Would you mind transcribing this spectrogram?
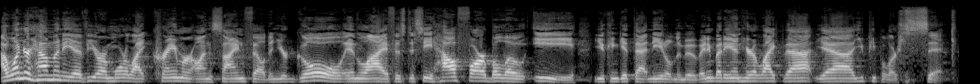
I wonder how many of you are more like Kramer on Seinfeld, and your goal in life is to see how far below E you can get that needle to move. Anybody in here like that? Yeah, you people are sick.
